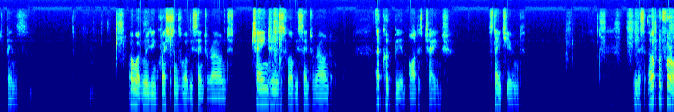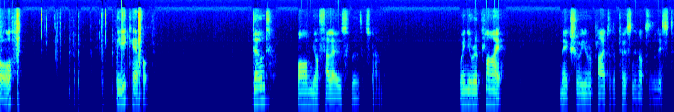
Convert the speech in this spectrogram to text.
depends. Homework reading questions will be sent around. Changes will be sent around it could be an odd change. Stay tuned. Let's open for all. Be careful. Don't bomb your fellows with spam. When you reply, make sure you reply to the person and not to the list.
